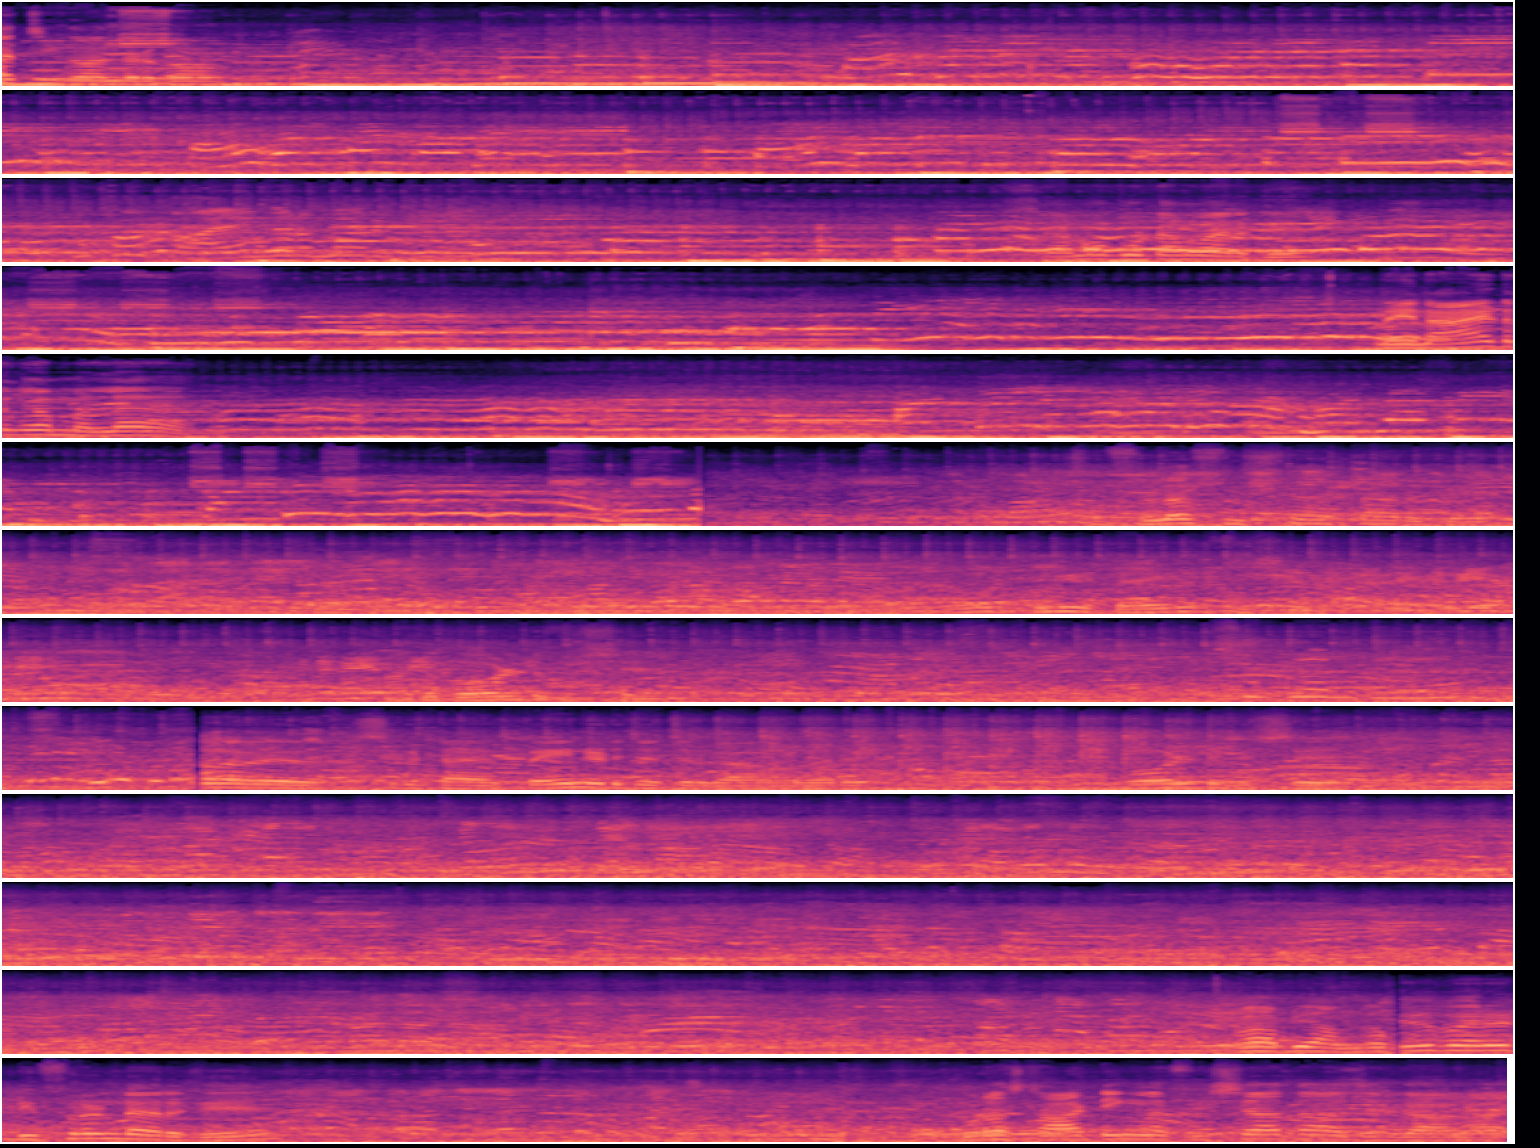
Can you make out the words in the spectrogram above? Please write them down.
கண்காட்சிக்கு வந்திருக்கோம். இருக்குது செம கூட்டமாக இருக்கு. நீ ஞாயிற்றுக்கிழமல்ல. ஃபுல்லாக ஃபிஷ்ஷாக தான் இருக்கு. அது புளி டைகர் ஃபிஷ்ஷு அது கோல்டு ஃபிஷ்ஷு ஃபிஷ்ஷுக்கு பெயிண்ட் அடிச்சு வச்சுருக்காங்க ஒரு கோல்டு ஃபிஷ்ஷு அப்படியே அங்கே இது பேர் டிஃப்ரெண்ட்டாக இருக்குது பூரா ஸ்டார்டிங்கில் ஃபிஷ்ஷாக தான் வச்சுருக்காங்க.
